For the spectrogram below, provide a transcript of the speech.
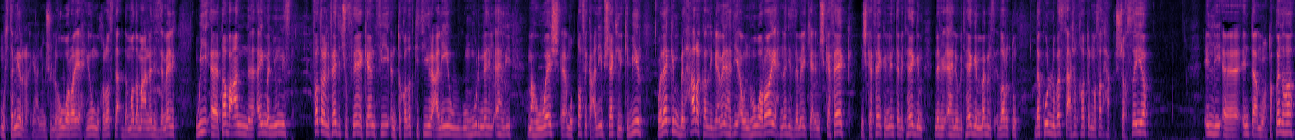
مستمرة. يعني مش اللي هو رايح يوم وخلاص لا ده مضى مع نادي الزمالك. وطبعا أيمن يونس الفترة اللي فاتت شفناه كان في انتقادات كتير عليه وجمهور النادي الأهلي ما هواش متفق عليه بشكل كبير. ولكن بالحركة اللي بيعملها دي أو إن هو رايح نادي الزمالك يعني مش كفاك مش كفاك إن أنت بتهاجم النادي الأهلي وبتهاجم مجلس إدارته. ده كله بس عشان خاطر مصالحك الشخصية اللي آه أنت معتقدها.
